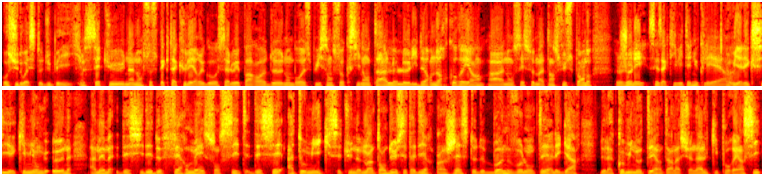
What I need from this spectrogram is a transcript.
au sud-ouest du pays. C'est une annonce spectaculaire, Hugo, saluée par de nombreuses puissances occidentales le leader nord-coréen a annoncé ce matin suspendre, geler ses activités nucléaires. Oui, Alexis Kim Jong-un a même décidé de fermer son site d'essai atomique. C'est une main tendue, c'est-à-dire un geste de bonne volonté à l'égard de la communauté internationale qui pourrait ainsi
